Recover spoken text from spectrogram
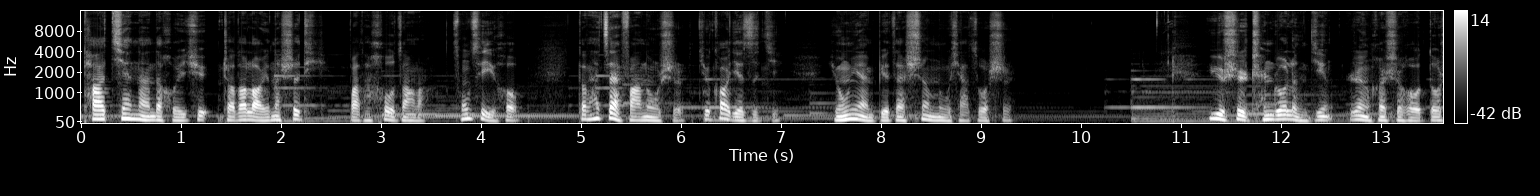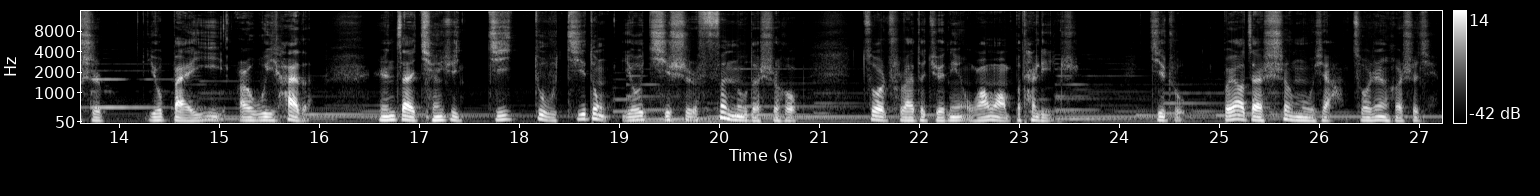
他艰难地回去找到老鹰的尸体，把他厚葬了。从此以后，当他再发怒时，就告诫自己，永远别在盛怒下做事。遇事沉着冷静，任何时候都是有百益而无一害的。人在情绪极度激动，尤其是愤怒的时候，做出来的决定往往不太理智。记住，不要在盛怒下做任何事情。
